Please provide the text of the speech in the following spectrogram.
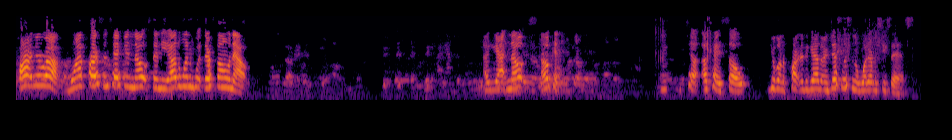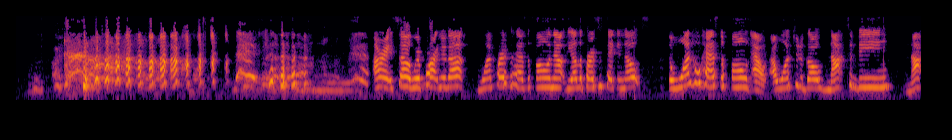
Partner up. One person taking notes and the other one with their phone out. I got notes? Okay. Okay, so you're going to partner together and just listen to whatever she says. All right, so we're partnered up. One person has the phone out, the other person's taking notes. The one who has the phone out, I want you to go not to Bing, not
